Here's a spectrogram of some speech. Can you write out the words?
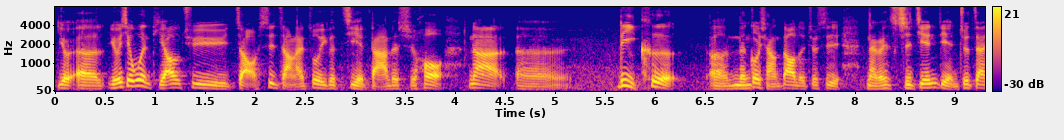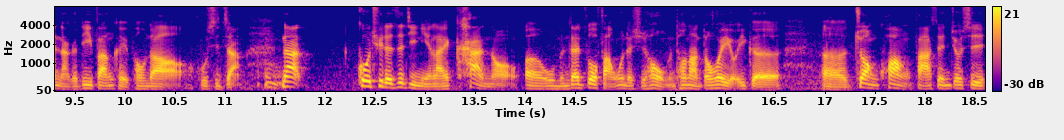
有呃有一些问题要去找市长来做一个解答的时候，那呃立刻呃能够想到的就是哪个时间点就在哪个地方可以碰到胡市长。那过去的这几年来看哦，呃，我们在做访问的时候，我们通常都会有一个。呃，状况发生就是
